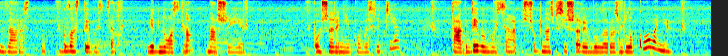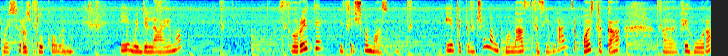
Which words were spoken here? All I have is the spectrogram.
зараз властивостях відносно нашої по ширині по висоті. Так, дивимося, щоб у нас всі шари були розблоковані. Ось розблоковуємо. І виділяємо створити відсічну маску. І таким чином у нас з'являється ось така е, фігура.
